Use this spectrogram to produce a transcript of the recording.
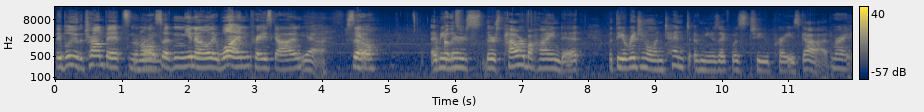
they blew the trumpets, and then all of a sudden, you know, they won. Praise God. Yeah. So, I mean, there's there's power behind it, but the original intent of music was to praise God. right.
